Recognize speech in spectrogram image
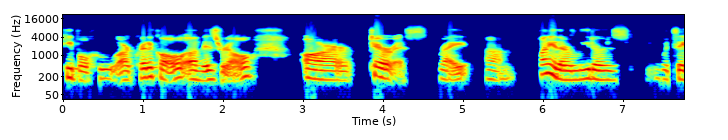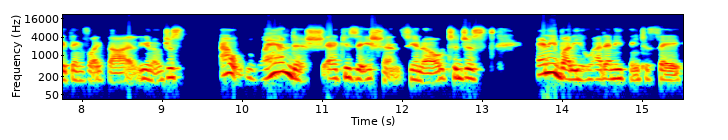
people who are critical of Israel are terrorists, right? Um, plenty of their leaders would say things like that, you know, just outlandish accusations, you know, to just anybody who had anything to say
